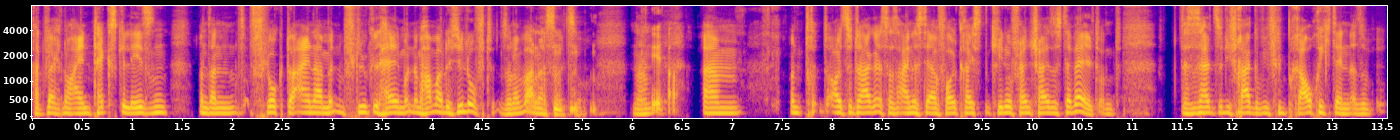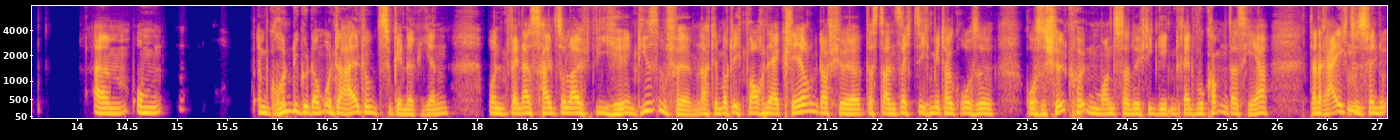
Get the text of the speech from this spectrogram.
hat vielleicht noch einen Text gelesen und dann flog da einer mit einem Flügelhelm und einem Hammer durch die Luft. So, dann war das halt so. ne? ja. ähm, und heutzutage ist das eines der erfolgreichsten Kino-Franchises der Welt. Und das ist halt so die Frage, wie viel brauche ich denn, also ähm, um im Grunde genommen Unterhaltung zu generieren. Und wenn das halt so läuft wie hier in diesem Film, nach dem Motto, ich brauche eine Erklärung dafür, dass dann 60 Meter große, große Schildkrötenmonster durch die Gegend rennt, wo kommt denn das her? Dann reicht hm. es, wenn du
